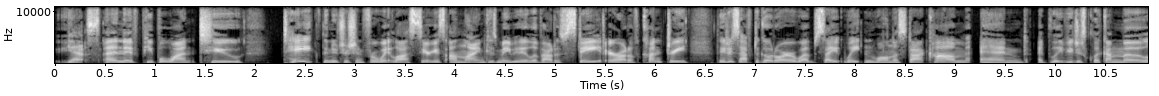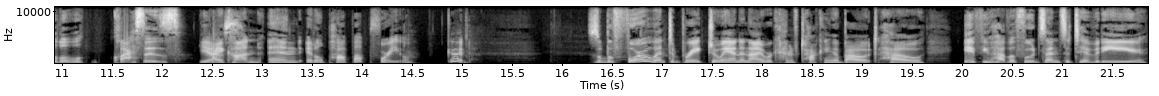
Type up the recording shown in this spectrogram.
yes. And if people want to take the Nutrition for Weight Loss series online, because maybe they live out of state or out of country, they just have to go to our website, weightandwellness.com. And I believe you just click on the little classes Yes. icon and it'll pop up for you. Good. So before we went to break, Joanne and I were kind of talking about how if you have a food sensitivity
